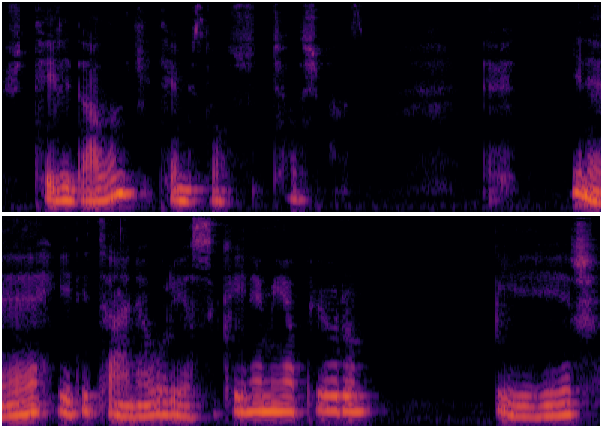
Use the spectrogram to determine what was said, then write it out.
şu teli de alın ki temiz olsun çalışma. Yine 7 tane oraya sık iğnemi yapıyorum. 1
